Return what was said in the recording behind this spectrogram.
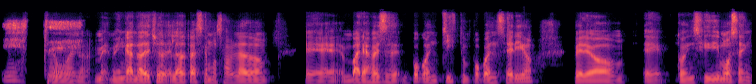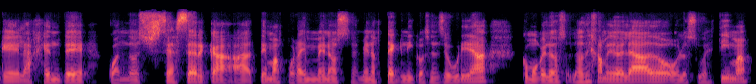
Este, bueno, me, me encanta. De hecho, la otra vez hemos hablado eh, varias veces, un poco en chiste, un poco en serio, pero eh, coincidimos en que la gente cuando se acerca a temas por ahí menos, menos técnicos en seguridad, como que los, los deja medio de lado o los subestima.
